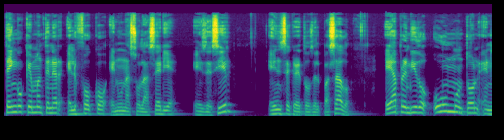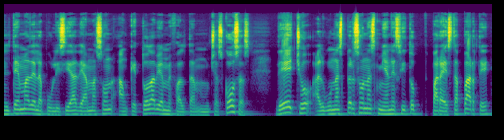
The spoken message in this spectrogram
tengo que mantener el foco en una sola serie, es decir, en Secretos del Pasado. He aprendido un montón en el tema de la publicidad de Amazon, aunque todavía me faltan muchas cosas. De hecho, algunas personas me han escrito para esta parte,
